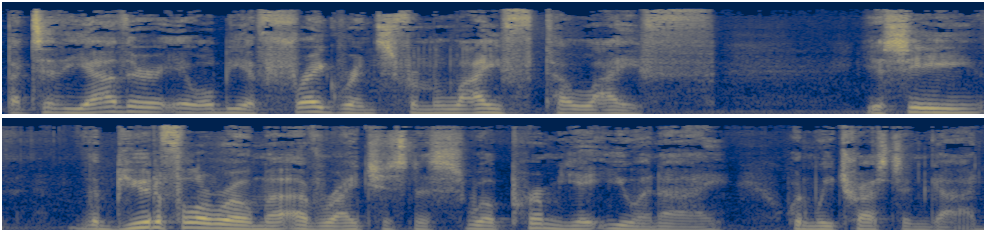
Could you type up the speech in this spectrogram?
But to the other, it will be a fragrance from life to life. You see, the beautiful aroma of righteousness will permeate you and I when we trust in God.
